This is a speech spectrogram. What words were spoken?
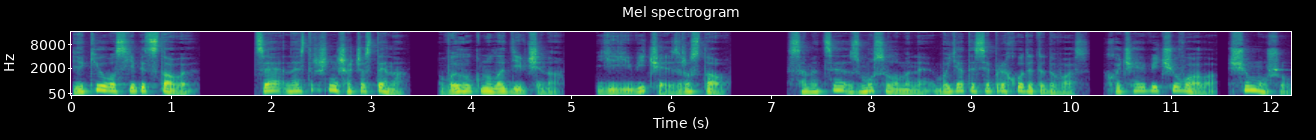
які у вас є підстави. Це найстрашніша частина. вигукнула дівчина. Її відчай зростав. Саме це змусило мене боятися приходити до вас, хоча я відчувала, що мушу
